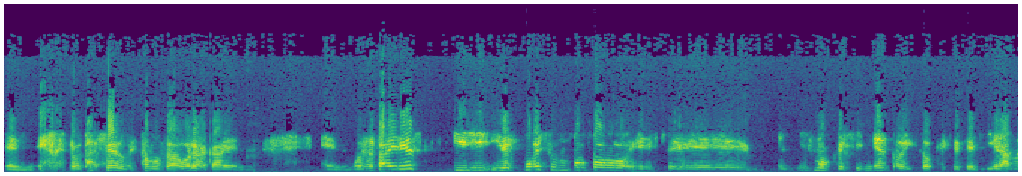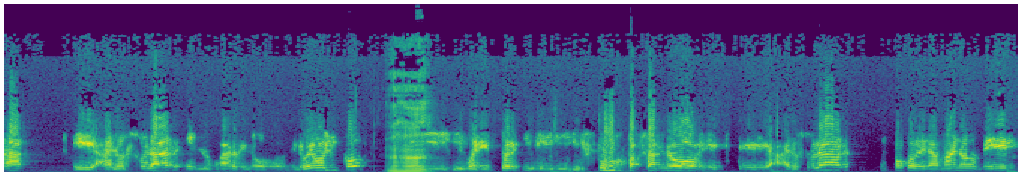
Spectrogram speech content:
en, nuestro taller donde estamos ahora, acá en, Buenos Aires, y, después un poco este, el mismo crecimiento hizo que se tendiera más eh, a lo solar en lugar de lo, de lo eólico. Y, bueno, y, fuimos pasando este, a lo solar, un poco de la mano de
